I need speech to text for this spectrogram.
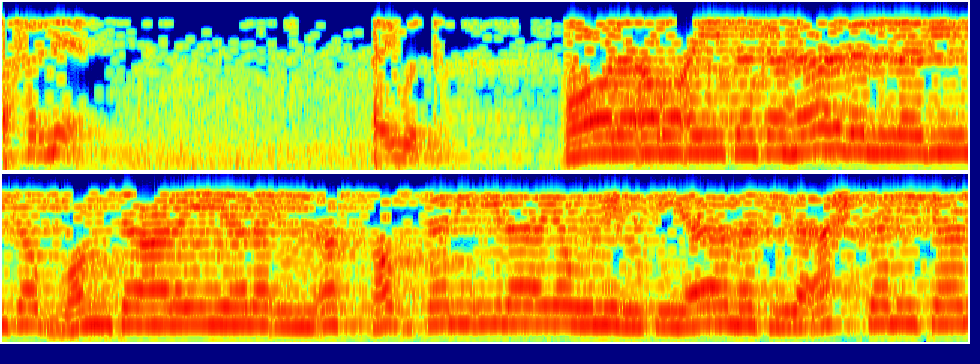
ئەفەرمێ أيوت قال أرأيتك هذا الذي كرمت علي لئن أخرتني إلى يوم القيامة لأحتنكن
